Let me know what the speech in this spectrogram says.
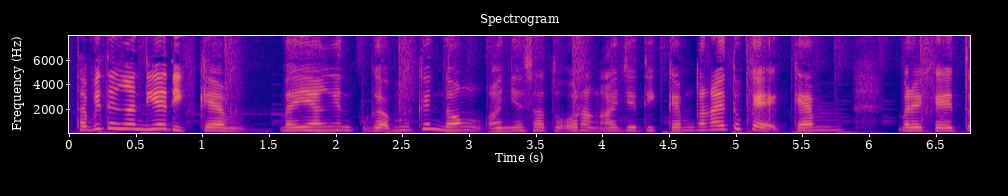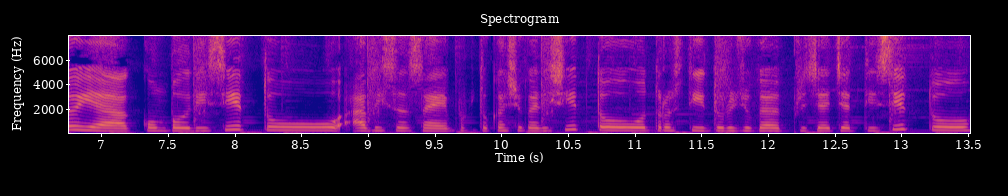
Tapi dengan dia di camp bayangin gak mungkin dong hanya satu orang aja di camp. Karena itu kayak camp mereka itu ya kumpul di situ habis selesai bertugas juga di situ terus tidur juga berjajar di situ.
